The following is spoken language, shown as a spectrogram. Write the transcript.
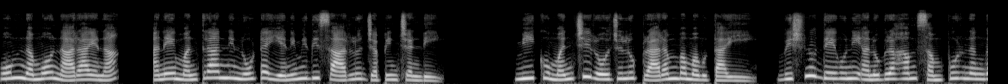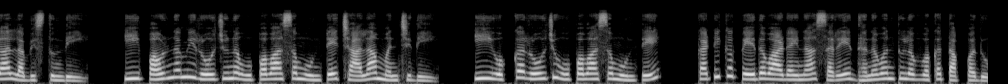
ఓం నమో నారాయణ అనే మంత్రాన్ని నూట ఎనిమిది సార్లు జపించండి. మీకు మంచి రోజులు ప్రారంభమవుతాయి. విష్ణుదేవుని అనుగ్రహం సంపూర్ణంగా లభిస్తుంది. ఈ పౌర్ణమి రోజున ఉపవాసం ఉంటే చాలా మంచిది. ఈ ఒక్క రోజు ఉపవాసం ఉంటే కటిక పేదవాడైనా సరే ధనవంతులవ్వక తప్పదు.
